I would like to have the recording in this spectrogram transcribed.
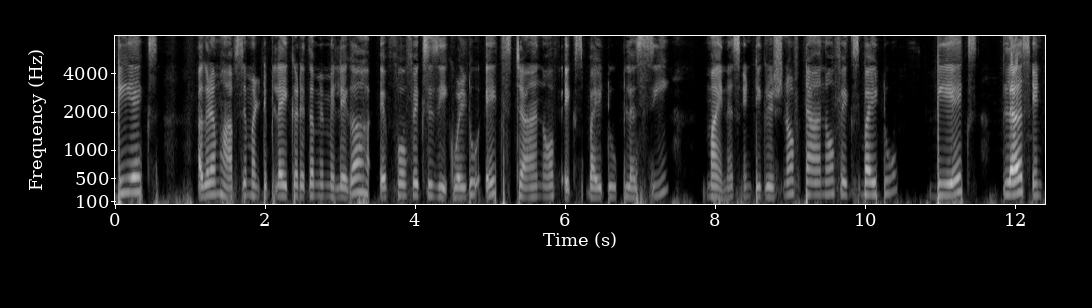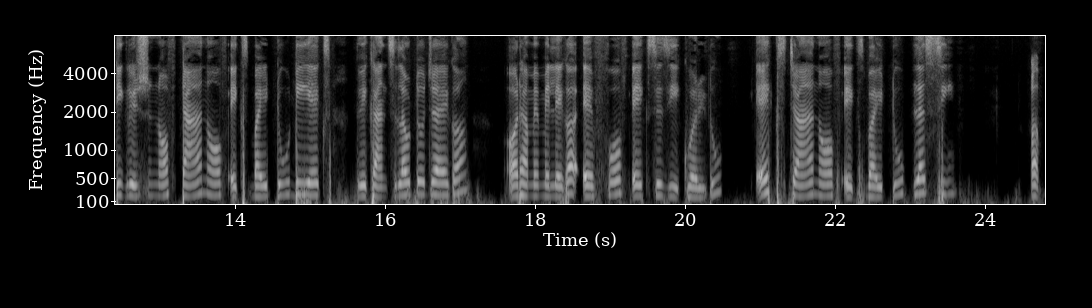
d x अगर हम हाफ़ से मल्टीप्लाई करें तो हमें मिलेगा f of x is equal to x tan of x by two plus c minus integration of tan of x by two d x plus integration of tan of x by two d x तो ये कैंसिल आउट हो जाएगा और हमें मिलेगा f of x is equal to x tan of x by two plus c अब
